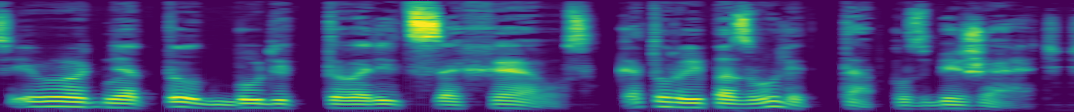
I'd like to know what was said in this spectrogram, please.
Сегодня тут будет твориться хаос, который позволит Тапку сбежать.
